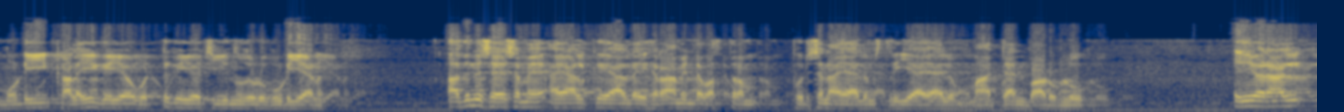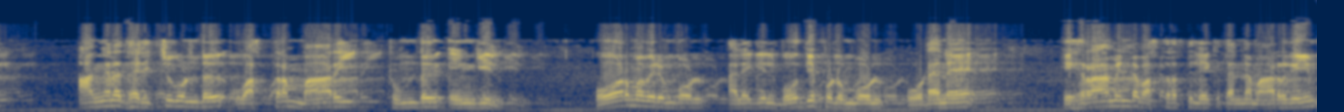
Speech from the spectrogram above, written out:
മുടി കളയുകയോ വെട്ടുകയോ ചെയ്യുന്നതോടുകൂടിയാണ് അതിനുശേഷമേ അയാൾക്ക് അയാളുടെ ഇഹ്റാമിന്റെ വസ്ത്രം പുരുഷനായാലും സ്ത്രീയായാലും മാറ്റാൻ പാടുള്ളൂ. ഇനി ഒരാൾ അങ്ങനെ ധരിച്ചുകൊണ്ട് വസ്ത്രം മാറിയിട്ടുണ്ട് എങ്കിൽ ഓർമ്മ വരുമ്പോൾ അല്ലെങ്കിൽ ബോധ്യപ്പെടുമ്പോൾ ഉടനെ ഇഹ്റാമിന്റെ വസ്ത്രത്തിലേക്ക് തന്നെ മാറുകയും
